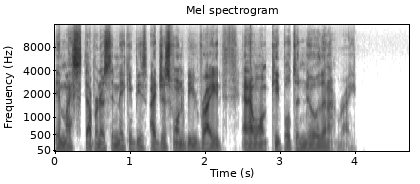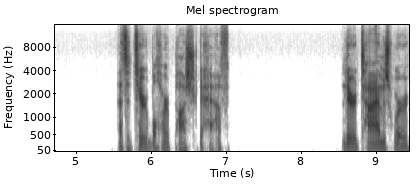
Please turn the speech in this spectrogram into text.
In my stubbornness in making peace, I just want to be right and I want people to know that I'm right. That's a terrible heart posture to have. There are times where,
